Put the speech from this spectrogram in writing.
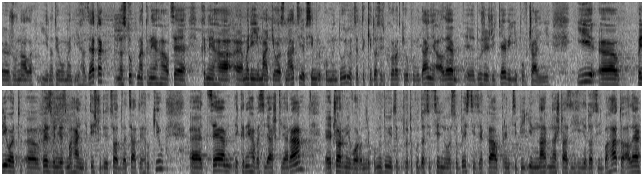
е, журналах і на той момент і газетах. Наступна книга це книга е, Марії Матіос Нація. Всім рекомендую. Це такі досить короткі оповідання, але е, дуже життєві і повчальні. І період е, визвольних змагань 1920-х років. Е, Це книга Василя Шкляра е, Чорний ворон. Рекомендую це про таку досить сильну особистість, яка в принципі і на наш час їх є досить багато, але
